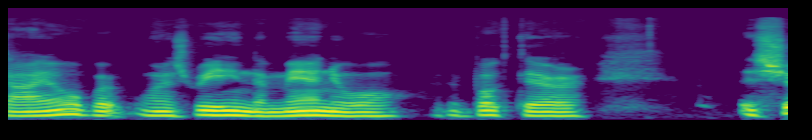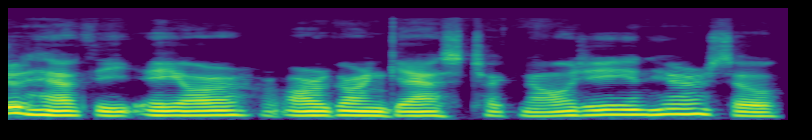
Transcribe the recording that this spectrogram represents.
dial, but when I was reading the manual, the book there, it should have the AR or argon gas technology in here. So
